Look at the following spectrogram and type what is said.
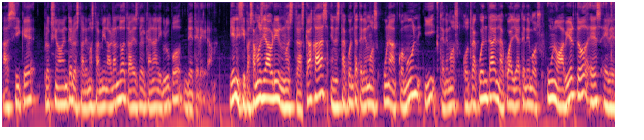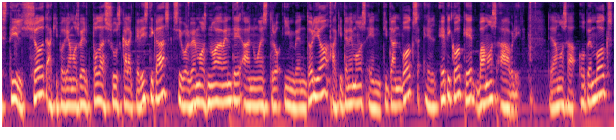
así que próximamente lo estaremos también hablando a través del canal y grupo de Telegram. Bien, y si pasamos ya a abrir nuestras cajas, en esta cuenta tenemos una común y tenemos otra cuenta en la cual ya tenemos uno abierto, es el Steel Shot, aquí podríamos ver todas sus características. Si volvemos nuevamente a nuestro inventario, aquí tenemos en Titan Box el épico que vamos a abrir. Le damos a Open Box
